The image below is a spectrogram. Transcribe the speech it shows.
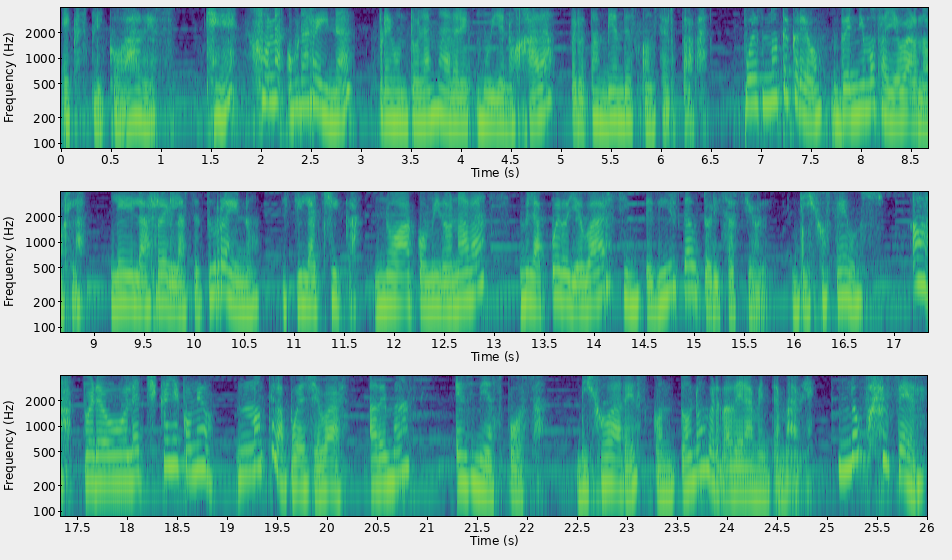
explicó Hades. ¿Qué? ¿Una, una reina? preguntó la madre muy enojada, pero también desconcertada. Pues no te creo, venimos a llevárnosla, leí las reglas de tu reino y si la chica no ha comido nada, me la puedo llevar sin pedirte autorización, dijo Zeus. Ah, pero la chica ya comió. No te la puedes llevar. Además, es mi esposa, dijo Hades con tono verdaderamente amable. No puede ser.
